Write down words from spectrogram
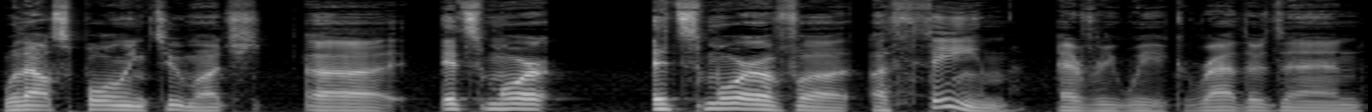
without spoiling too much, uh, it's more it's more of a, a theme every week rather than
